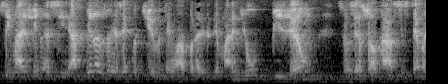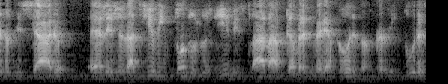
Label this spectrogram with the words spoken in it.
você imagina se apenas o executivo tem uma folha de mais de um bilhão, se você somar sistema judiciário, é, legislativo, em todos os níveis, lá na Câmara de Vereadores, nas prefeituras,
